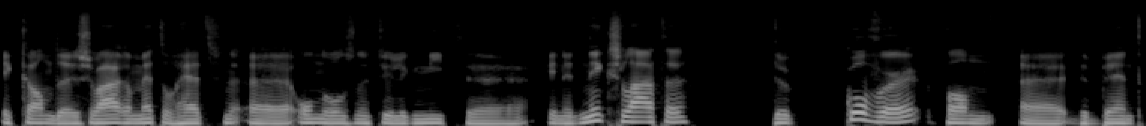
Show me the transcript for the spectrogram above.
Ik kan de zware metalheads onder ons natuurlijk niet in het niks laten. Cover van eh, de band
